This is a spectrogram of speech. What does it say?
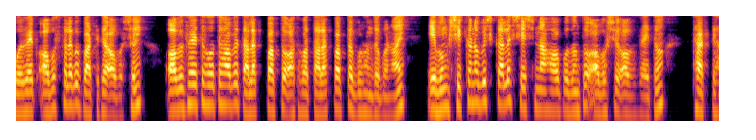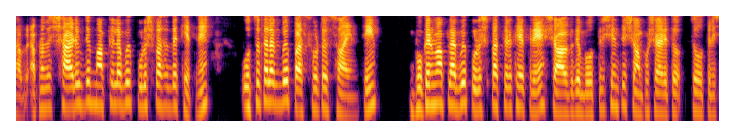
বৈবাহিক অবস্থা লাগবে প্রার্থীকে অবশ্যই। অবিবাহিত হতে হবে, তালাকপ্রাপ্ত অথবা তালাকপ্রাপ্ত গ্রহণযোগ্য নয় এবং শিক্ষানবিশ কালে শেষ না হওয়া পর্যন্ত অবশ্যই অবিবাহিত থাকতে হবে। আপনাদের শারীরিক যে মাপটি লাগবে পুরুষ প্রার্থীদের ক্ষেত্রে উচ্চতা লাগবে ফুটের ছয় ইঞ্চি। বুকের মাপ লাগবে পুরুষ পাত্রের ক্ষেত্রে স্বাভাবিকে বত্রিশ ইঞ্চি, সম্প্রসারিত চৌত্রিশ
